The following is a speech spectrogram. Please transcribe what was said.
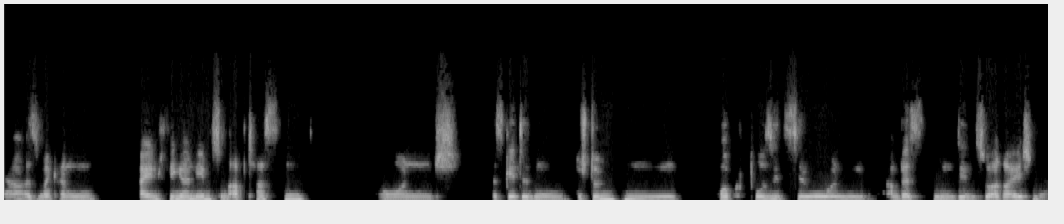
Ja, also man kann einen Finger nehmen zum Abtasten und es geht in bestimmten Hockpositionen am besten den zu erreichen. Ja?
